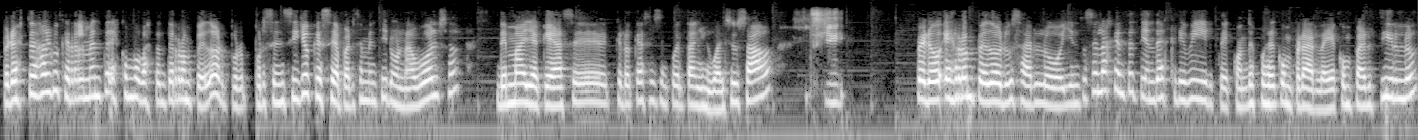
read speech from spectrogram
Pero esto es algo que realmente es como bastante rompedor, por, por sencillo que sea, parece mentira, una bolsa de malla que hace, creo que hace 50 años igual se usaba, Sí, pero es rompedor usarlo hoy. Entonces la gente tiende a escribirte cuando, después de comprarla y a compartirlo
